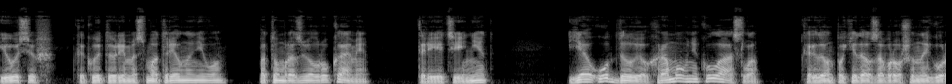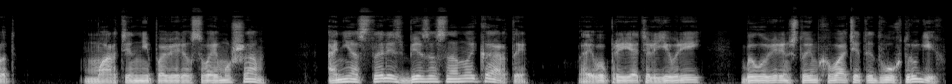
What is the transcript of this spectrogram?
Иосиф какое-то время смотрел на него, потом развел руками. Третьей нет. Я отдал ее храмовнику Ласло, когда он покидал заброшенный город. Мартин не поверил своим ушам. Они остались без основной карты, а его приятель-еврей был уверен, что им хватит и двух других.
